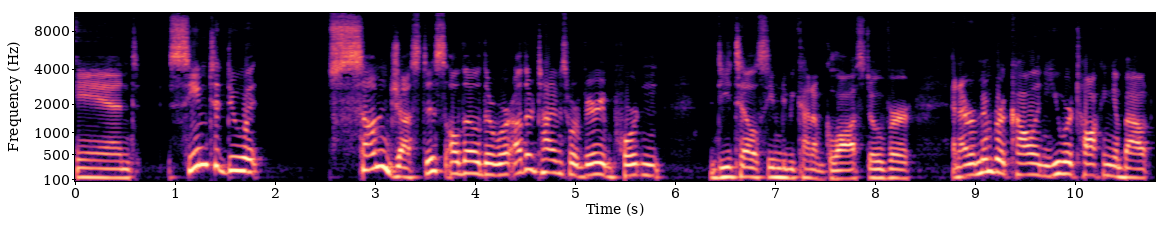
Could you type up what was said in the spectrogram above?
and seemed to do it some justice, although there were other times where very important details seemed to be kind of glossed over. And I remember, Colin, you were talking about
